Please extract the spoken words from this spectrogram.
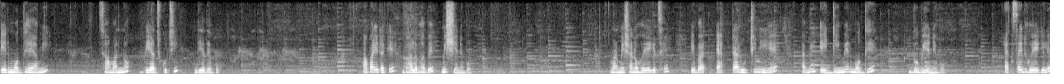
এর মধ্যে আমি সামান্য পেঁয়াজ কুচি দিয়ে দেব। আবার এটাকে ভালোভাবে মিশিয়ে নেব। আমার মেশানো হয়ে গেছে। এবার একটা রুটি নিয়ে আমি এই ডিমের মধ্যে ডুবিয়ে নেব। এক সাইড হয়ে গেলে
